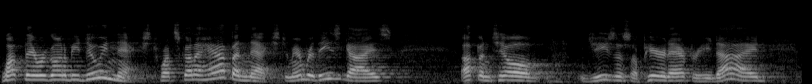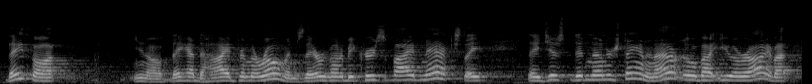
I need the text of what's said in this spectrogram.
what they were going to be doing next, what's going to happen next. Remember, these guys, up until Jesus appeared after he died, they thought, you know, they had to hide from the Romans. They were going to be crucified next. They, they just didn't understand. And I don't know about you or I, but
